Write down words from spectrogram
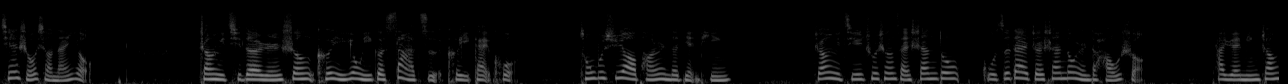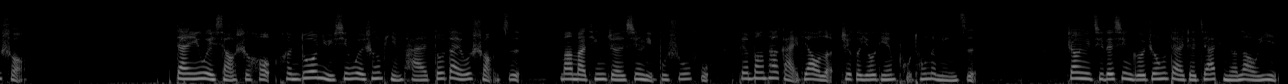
牵手小男友，张雨绮的人生可以用一个“飒”字可以概括，从不需要旁人的点评。张雨绮出生在山东，骨子带着山东人的豪爽。她原名张爽，但因为小时候很多女性卫生品牌都带有“爽”字。妈妈听着心里不舒服，便帮她改掉了这个有点普通的名字。张雨绮的性格中带着家庭的烙印，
